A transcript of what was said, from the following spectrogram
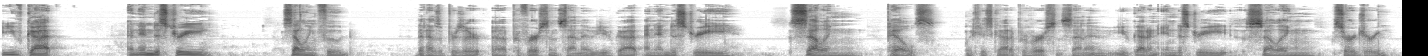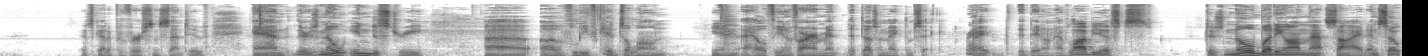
You've got an industry selling food that has a uh, perverse incentive. You've got an industry selling pills, which has got a perverse incentive. You've got an industry selling surgery that's got a perverse incentive. And there's no industry uh, of leave kids alone in a healthy environment that doesn't make them sick. Right. right? They don't have lobbyists. There's nobody on that side. And so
